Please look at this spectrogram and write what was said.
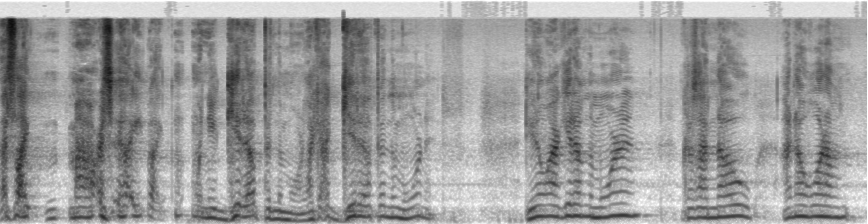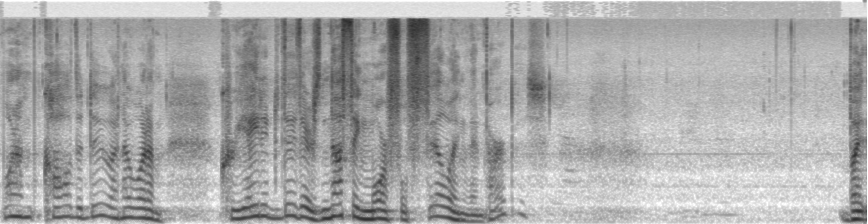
That's like my heart. Like, like when you get up in the morning. Like I get up in the morning. Do you know why I get up in the morning? Because I know I know what I'm what I'm called to do. I know what I'm created to do. There's nothing more fulfilling than purpose. But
